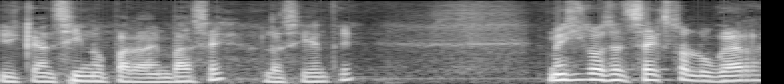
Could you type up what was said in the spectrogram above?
y Cancino para envase. La siguiente. México es el sexto lugar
